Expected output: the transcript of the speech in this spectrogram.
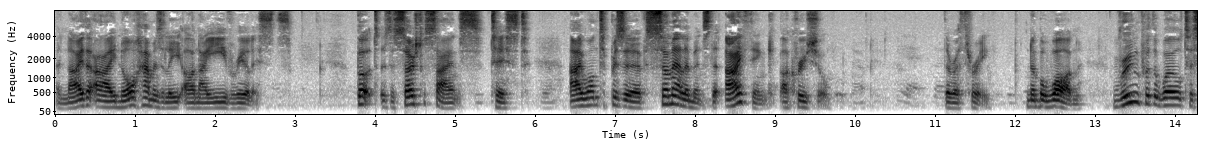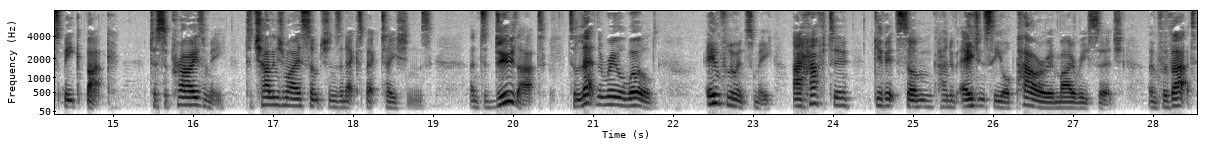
and neither I nor Hammersley are naive realists. But as a social scientist, I want to preserve some elements that I think are crucial. There are three. Number one, room for the world to speak back, to surprise me, to challenge my assumptions and expectations. And to do that, to let the real world influence me, I have to give it some kind of agency or power in my research. And for that,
